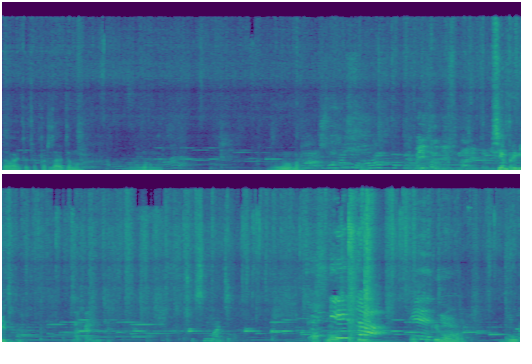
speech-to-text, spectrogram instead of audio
Давайте тепер зайдемо в номер. В номер. Виїхали в дельфінарій тобі. Всім привіт! Заходите. Знімати. Так, ну ось такий, ось такий номер двох,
